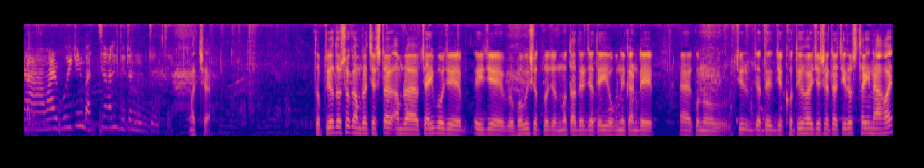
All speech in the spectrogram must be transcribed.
না আমার বইটির বাচ্চা খালি দুটা নোট জ্বলছে। আচ্ছা। তো প্রিয় দর্শক আমরা চেষ্টা আমরা চাইব যে এই যে ভবিষ্যৎ প্রজন্ম তাদের যাতে এই অগ্নিকাণ্ডে কোনো যাতে যে ক্ষতি হয়েছে সেটা চিরস্থায়ী না হয়।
